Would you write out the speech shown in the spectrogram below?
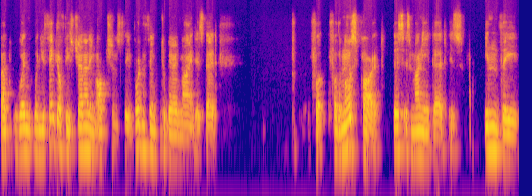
But when, when you think of these channeling options, the important thing to bear in mind is that for, for the most part, this is money that is in the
